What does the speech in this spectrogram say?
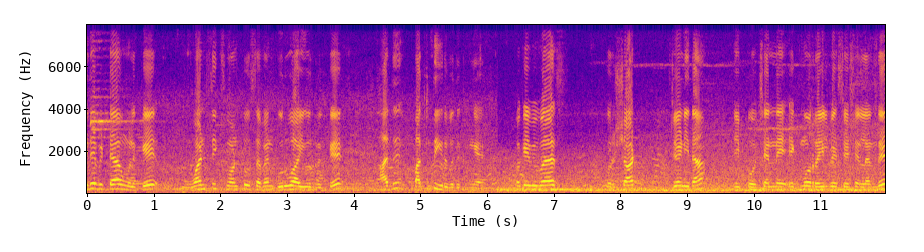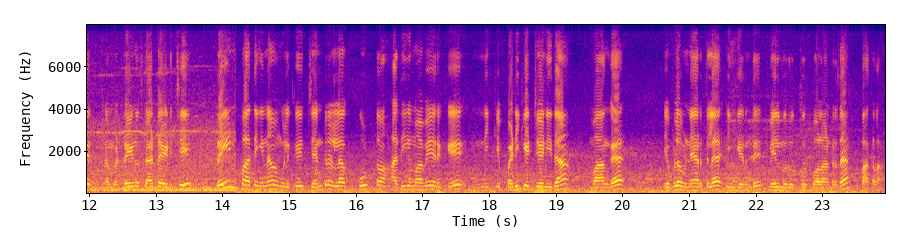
இதை விட்டால் உங்களுக்கு one six one two seven Guruvayur இருக்குது அது பத்து இருபதுக்குங்க. ஓகே விவாஸ் ஒரு ஷார்ட் ஜேர்னி தான். இப்போது சென்னை எக்மோர் ரயில்வே ஸ்டேஷன்லேருந்து நம்ம ட்ரெயினும் ஸ்டார்ட் ஆகிடுச்சு ட்ரெயின் பார்த்தீங்கன்னா உங்களுக்கு ஜென்ரலாக கூட்டம் அதிகமாகவே இருக்குது இன்றைக்கி படிக்கட் ஜேர்னி தான். வாங்க எவ்வளவு நேரத்தில் இங்கேருந்து மேல்மருவத்தூர் போகலான்றத பார்க்கலாம்.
